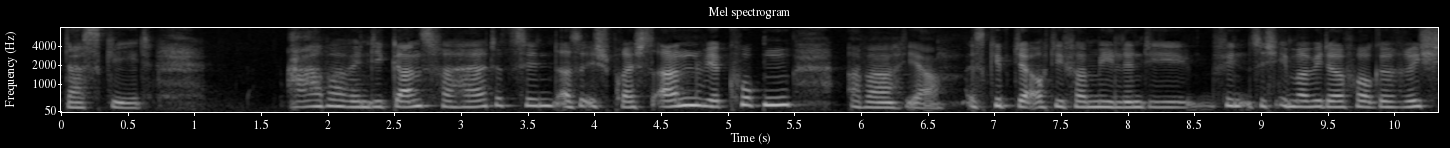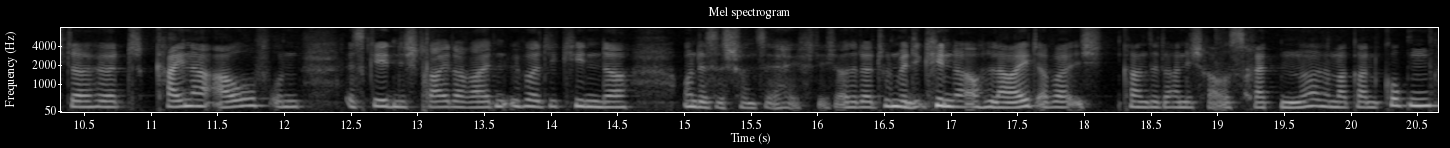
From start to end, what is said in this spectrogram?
Das geht. Aber wenn die ganz verhärtet sind, also ich spreche es an, wir gucken, aber ja, es gibt ja auch die Familien, die finden sich immer wieder vor Gericht, da hört keiner auf und es gehen die Streitereien über die Kinder und es ist schon sehr heftig. Also da tun mir die Kinder auch leid, aber ich kann sie da nicht rausretten. Ne? Also man kann gucken,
